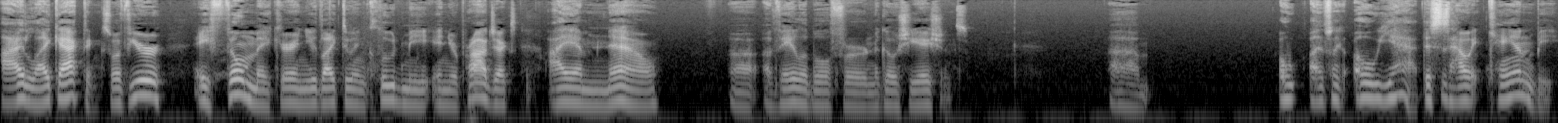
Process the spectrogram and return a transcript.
I like acting. So if you're a filmmaker and you'd like to include me in your projects, I am now uh, available for negotiations. Um, oh, I was like, oh yeah, this is how it can be.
